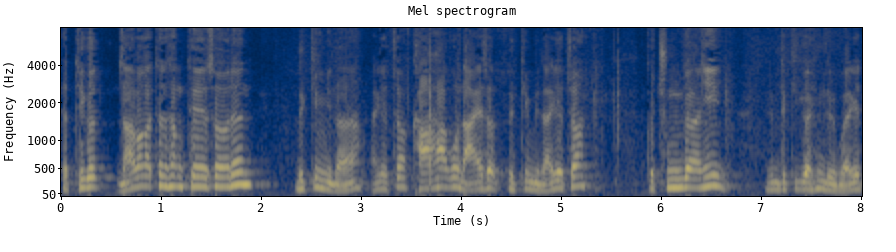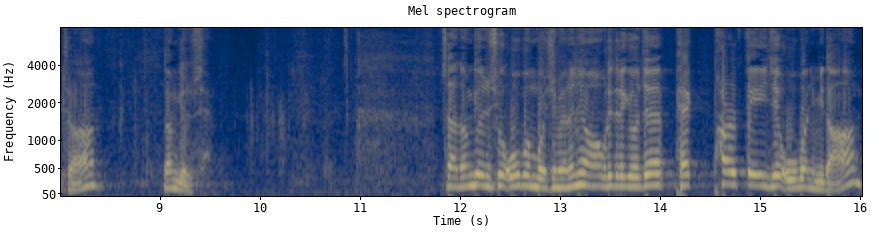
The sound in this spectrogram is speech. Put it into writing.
자, 디귿, 나와 같은 상태에서는 느낍니다. 알겠죠? 가하고 나에서 느낍니다. 알겠죠? 그 중간이 느끼기가 힘들고, 알겠죠? 넘겨주세요. 자, 넘겨주시고 5번 보시면은요, 우리들의 교재 108페이지 5번입니다.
